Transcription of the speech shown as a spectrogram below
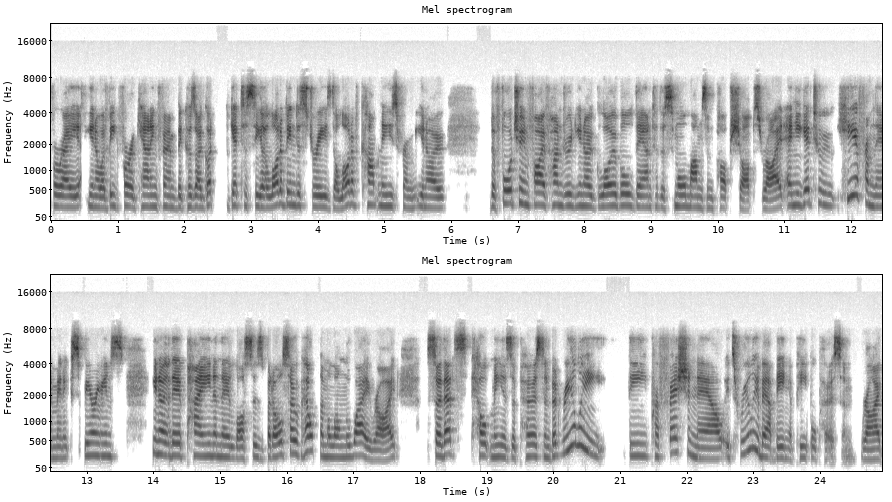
for a, you know, a big four accounting firm because I got get to see a lot of industries, a lot of companies from, you know, the Fortune 500, you know, global down to the small mums and pop shops, right? And you get to hear from them and experience, you know, their pain and their losses, but also help them along the way, right? so that's helped me as a person but really the profession now it's really about being a people person right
